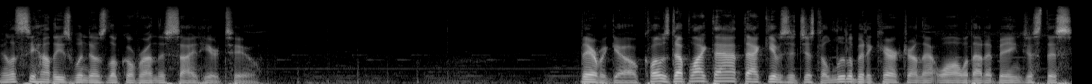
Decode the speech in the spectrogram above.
And let's see how these windows look over on this side here, too. There we go. Closed up like that, that gives it just a little bit of character on that wall without it being just this...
